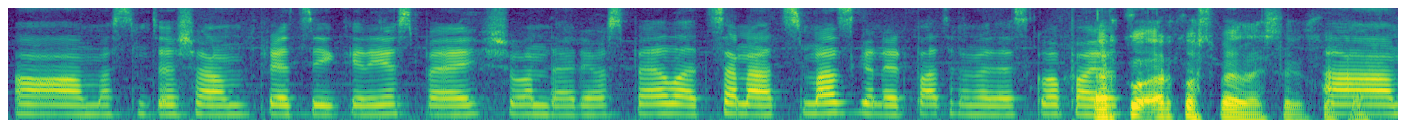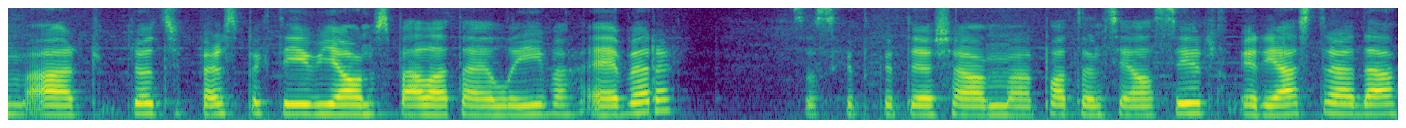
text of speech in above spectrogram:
Um, esmu tiešām priecīga, ka ir iespēja šonadēļ jau spēlēt. Sanācis maz, gan ir patrenēties kopā Ar ko, ar ko spēlēs um, ar ļoti perspektīvu jaunu spēlētāju Līva Ebere. Es uzskatu, ka tiešām potenciāls ir, ir jāstrādā,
